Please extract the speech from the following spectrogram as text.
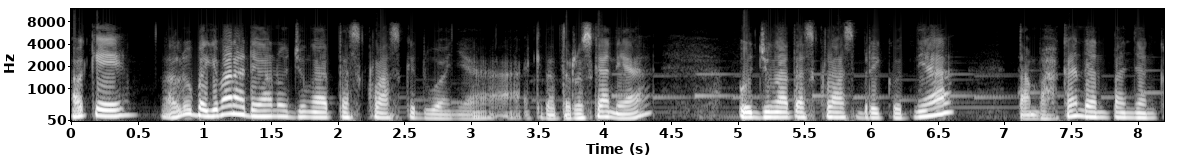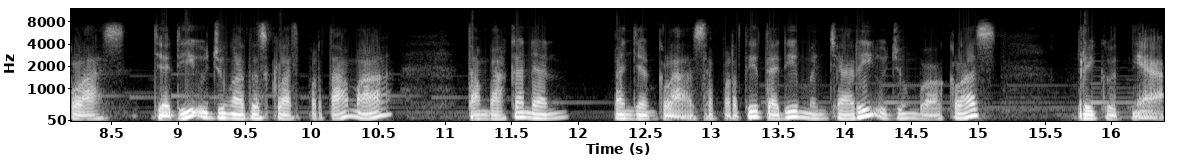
Oke, lalu bagaimana dengan ujung atas kelas keduanya? Kita teruskan ya ujung atas kelas berikutnya tambahkan dan panjang kelas. Jadi ujung atas kelas pertama tambahkan dan panjang kelas. Seperti tadi mencari ujung bawah kelas berikutnya.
